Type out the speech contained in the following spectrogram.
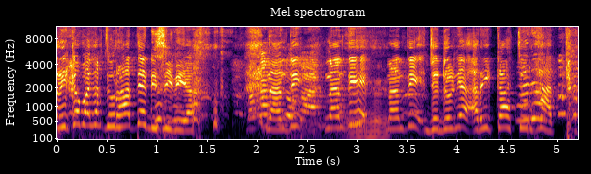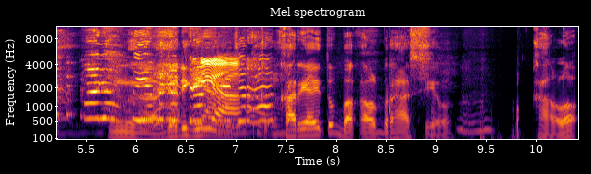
Rika banyak curhatnya di sini ya. Nanti nanti nanti judulnya Rika curhat. Enggak, jadi gini, Iya. karya itu bakal berhasil kalau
